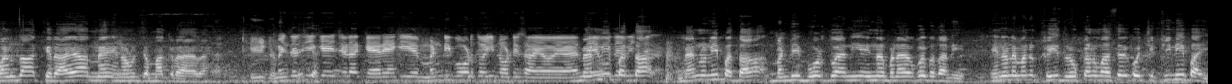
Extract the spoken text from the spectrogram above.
ਬਣਦਾ ਕਿਰਾਇਆ ਮੈਂ ਇਹਨਾਂ ਨੂੰ ਜਮ੍ਹਾਂ ਕਰਾਇਆ ਹੋਇਆ ਹੈ। ਠੀਕ ਹੈ। ਮਹਿੰਦਰ ਜੀ ਕੇ ਜਿਹੜਾ ਕਹਿ ਰਹੇ ਆ ਕਿ ਇਹ ਮੰਡੀ ਬੋਰਡ ਤੋਂ ਹੀ ਨੋਟਿਸ ਆਇਆ ਹੋਇਆ ਹੈ ਮੈਨੂੰ ਨਹੀਂ ਪਤਾ ਮੈਨੂੰ ਨਹੀਂ ਪਤਾ ਮੰਡੀ ਬੋਰਡ ਤੋਂ ਨਹੀਂ ਇਹਨਾਂ ਬਣਾਇਆ ਕੋਈ ਪਤਾ ਨਹੀਂ। ਇਹਨਾਂ ਨੇ ਮੈਨੂੰ ਖਰੀਦ ਰੋਕਣ ਵਾਸਤੇ ਕੋਈ ਚਿੱਠੀ ਨਹੀਂ ਪਾਈ।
